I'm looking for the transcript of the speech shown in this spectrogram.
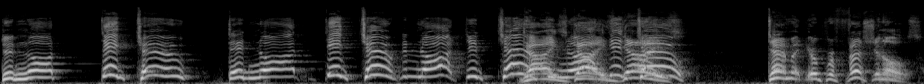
Did not. Did too. Did not. Did two, did not, did two, guys, did not, guys, did guys. two. Damn it, you're professionals.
